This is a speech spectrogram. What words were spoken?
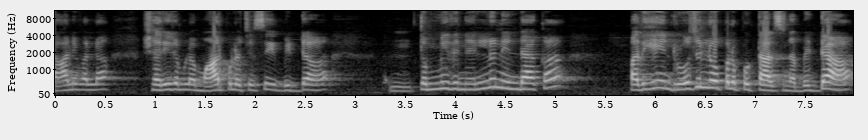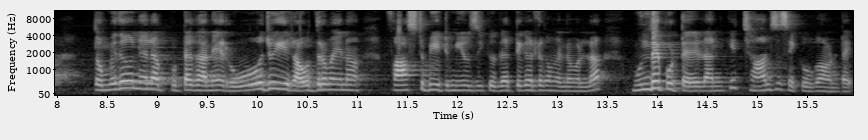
దానివల్ల శరీరంలో మార్పులు వచ్చేసి బిడ్డ తొమ్మిది నెలలు నిండాక పదిహేను రోజుల లోపల పుట్టాల్సిన బిడ్డ తొమ్మిదో నెల పుట్టగానే రోజు ఈ రౌద్రమైన ఫాస్ట్ బీట్ మ్యూజిక్ గట్టి గట్టిగా వినడం వల్ల ముందే పుట్టేయడానికి ఛాన్సెస్ ఎక్కువగా ఉంటాయి.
